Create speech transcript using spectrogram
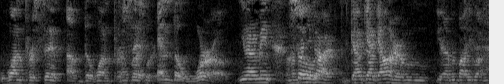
one percent of the one percent in the world. You know what I mean? Uh, so you got, got, got Gallagher, who yeah, everybody loves. Uh,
